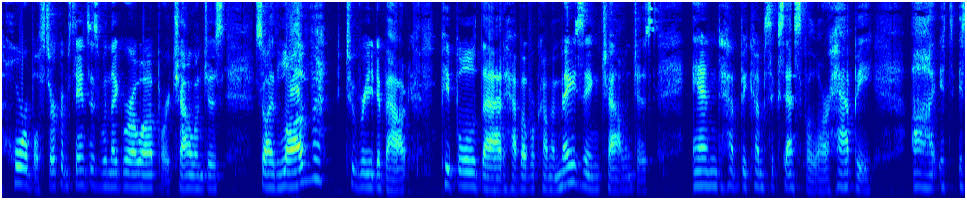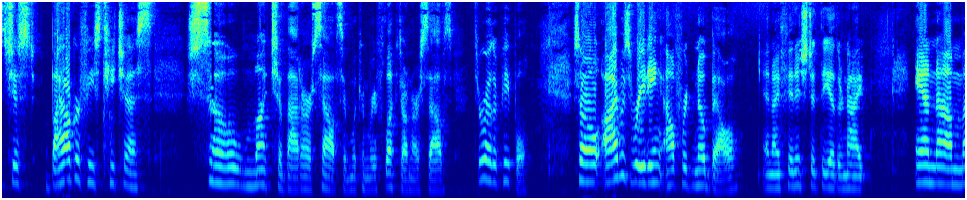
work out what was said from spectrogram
horrible circumstances when they grow up or challenges. So I love to read about people that have overcome amazing challenges and have become successful or happy. Uh, it, it's just biographies teach us so much about ourselves and we can reflect on ourselves through other people. So I was reading Alfred Nobel and I finished it the other night. And um,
